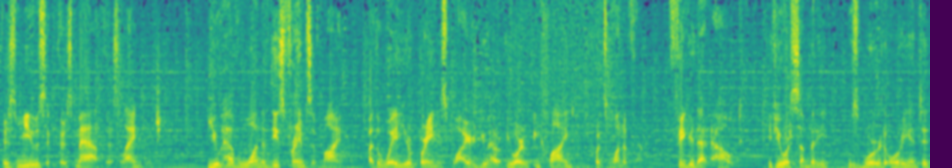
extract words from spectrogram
There's music, there's math, there's language. You have one of these frames of mind. By the way your brain is wired, you, have, you are inclined towards one of them. Figure that out. If you are somebody who's word oriented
